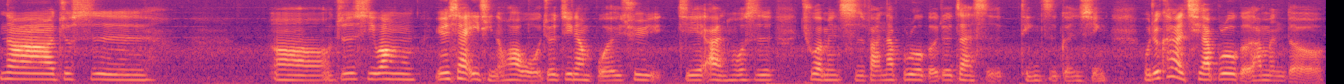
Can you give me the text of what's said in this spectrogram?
那就是。嗯，就是希望，因为现在疫情的话，我就尽量不会去接案或是去外面吃饭。那部落格就暂时停止更新。我就看了其他部落格他们的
